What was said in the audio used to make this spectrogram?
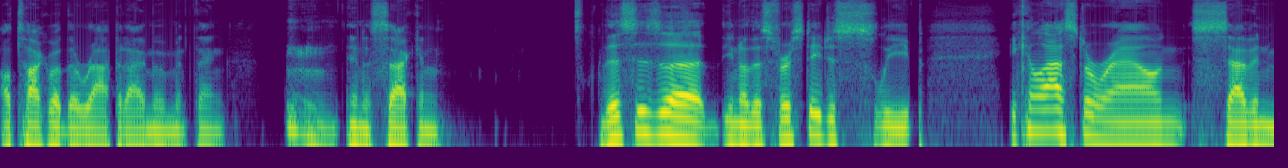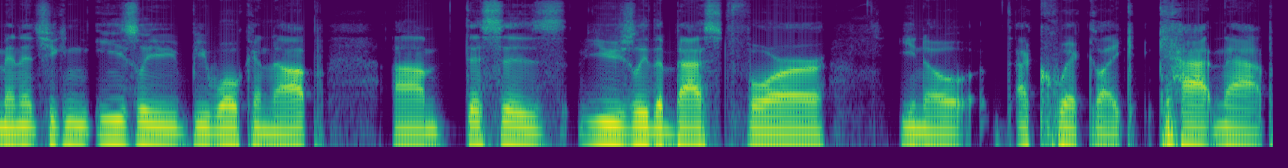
I'll talk about the rapid eye movement thing in a second. This is a, you know, this first stage of sleep. It can last around seven minutes. You can easily be woken up. Um, this is usually the best for, you know, a quick like cat nap,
